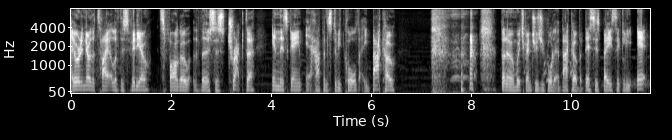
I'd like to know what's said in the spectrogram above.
I already know the title of this video. It's Fargo versus Tractor. In this game, it happens to be called a backhoe. Don't know in which countries you call it a backhoe, but this is basically it.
